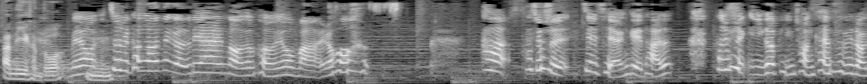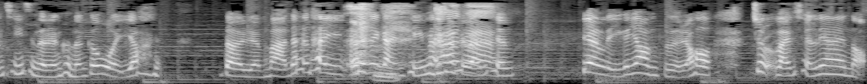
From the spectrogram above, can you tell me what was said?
案例很多，没有，嗯就是刚刚那个恋爱脑的朋友嘛，然后他他就是借钱给他，他就是一个平常看似非常清醒的人，可能跟我一样的人吧，但是他一面对感情，他就是完全变了一个样子，然后就完全恋爱脑，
